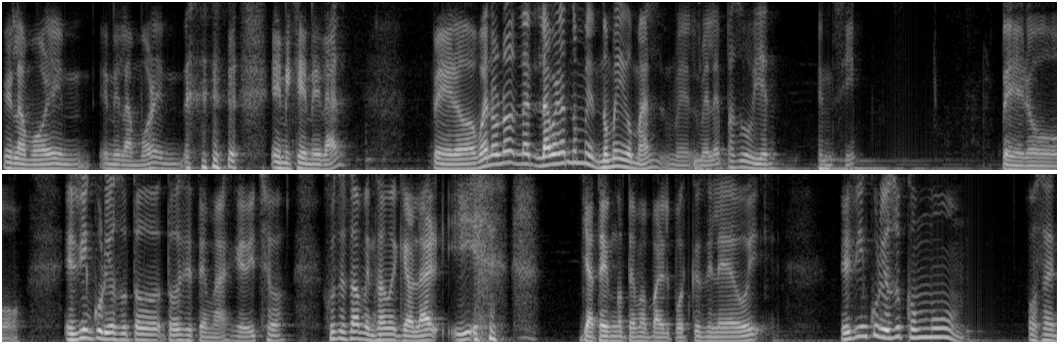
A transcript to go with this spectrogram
el amor en, en el amor en, en general. Pero bueno, no, la, verdad no me, no me he ido mal, me, me la he pasado bien en sí. Pero es bien curioso todo, todo ese tema, que de hecho justo estaba pensando en qué hablar y ya tengo tema para el podcast del día de hoy. Es bien curioso cómo o sea,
